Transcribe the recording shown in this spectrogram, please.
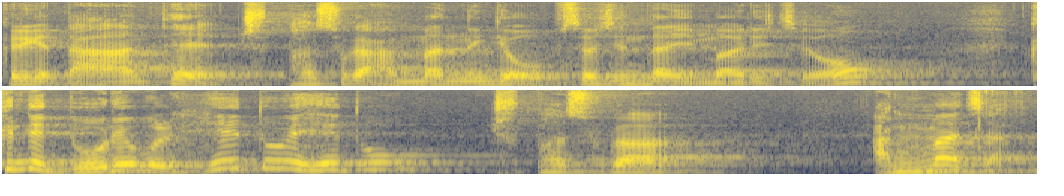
그러니까 나한테 주파수가 안 맞는 게 없어진다 이 말이죠. 근데 노력을 해도 해도 주파수가 안 맞아.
